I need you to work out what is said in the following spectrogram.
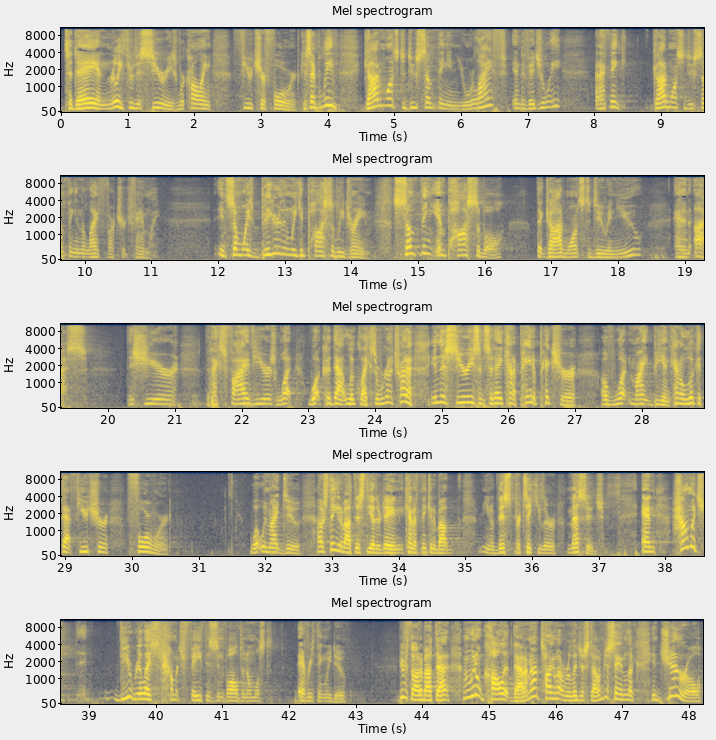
today and really through this series we're calling Future Forward because I believe God wants to do something in your life individually, and I think God wants to do something in the life of our church family in some ways bigger than we could possibly dream. Something impossible that God wants to do in you and in us. This year, the next five years, what, what could that look like? So, we're going to try to, in this series and today, kind of paint a picture of what might be and kind of look at that future forward. What we might do. I was thinking about this the other day and kind of thinking about, you know, this particular message. And how much, do you realize how much faith is involved in almost everything we do. You ever thought about that? I mean, we don't call it that. I'm not talking about religious stuff. I'm just saying, look, in general,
